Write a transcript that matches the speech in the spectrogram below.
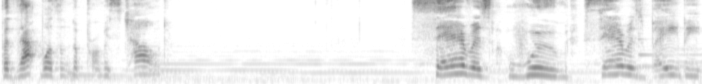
But that wasn't the promised child. Sarah's womb, Sarah's baby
